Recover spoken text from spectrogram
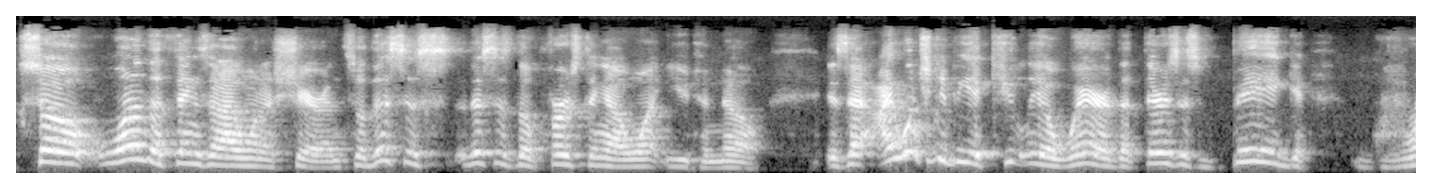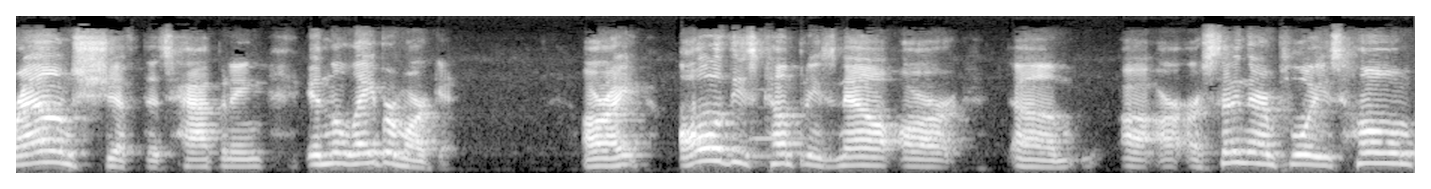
so one of the things that i want to share and so this is this is the first thing i want you to know is that I want you to be acutely aware that there's this big ground shift that's happening in the labor market. All right. All of these companies now are um, are, are sending their employees home,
